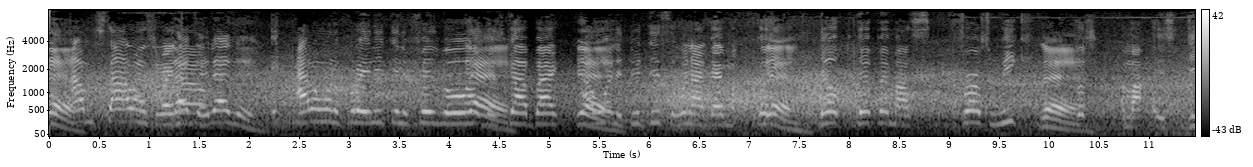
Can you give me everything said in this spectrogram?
Yeah. I'm silenced right That's now. it, that's it. I don't want to put anything in Facebook. Yeah. I just got back. Yeah. I want to do this when I get my. Yeah. They'll, they'll pay my first week. Yeah. Because my, de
